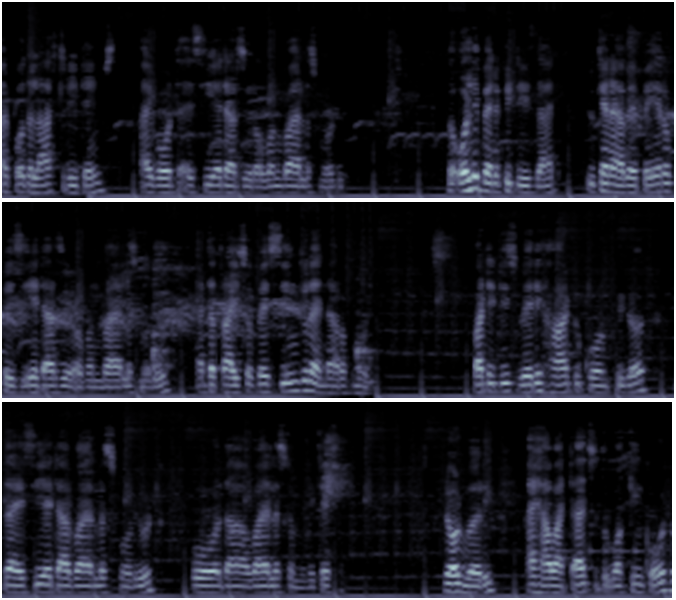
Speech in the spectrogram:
and for the last 3 times I got the SE8R01 wireless module. The only benefit is that you can have a pair of SE8R01 wireless module at the price of a single NRF module. But it is very hard to configure the SE8R wireless module for the wireless communication. Don't worry, I have attached the working code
